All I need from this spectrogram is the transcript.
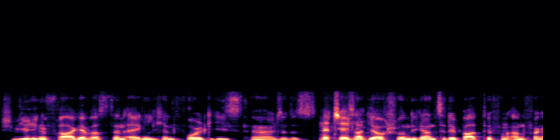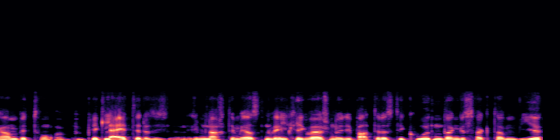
schwierigen Frage, was denn eigentlich ein Volk ist. Ja, also das, das hat ja auch schon die ganze Debatte von Anfang an begleitet. Also ich, eben nach dem Ersten Weltkrieg war ja schon eine Debatte, dass die Kurden dann gesagt haben, wir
